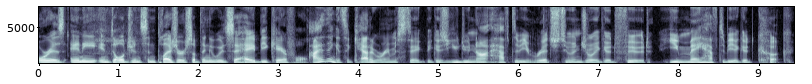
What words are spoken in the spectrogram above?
Or is any indulgence and pleasure something that we would say, hey, be careful? I think it's a category mistake because you do not have to be rich to enjoy good food. You may have to be a good cook.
